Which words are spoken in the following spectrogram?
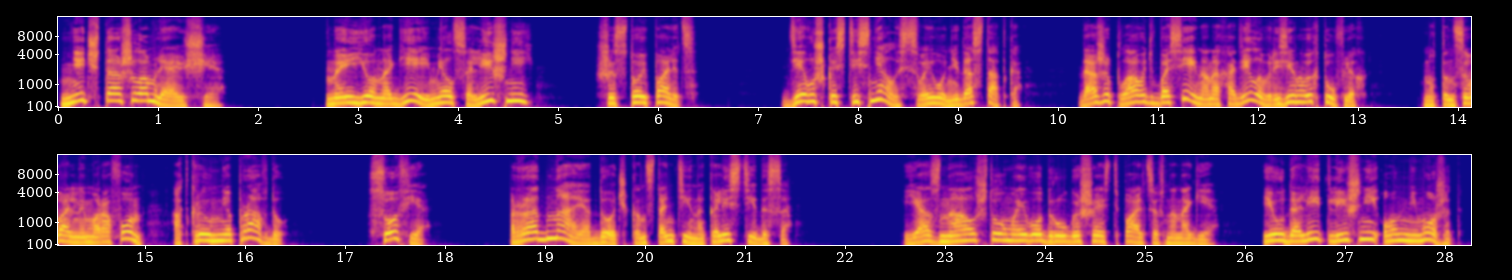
нечто ошеломляющее. На ее ноге имелся лишний шестой палец. Девушка стеснялась своего недостатка. Даже плавать в бассейн она ходила в резиновых туфлях. Но танцевальный марафон открыл мне правду. Софья — родная дочь Константина Калистидеса. Я знал, что у моего друга шесть пальцев на ноге, и удалить лишний он не может.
